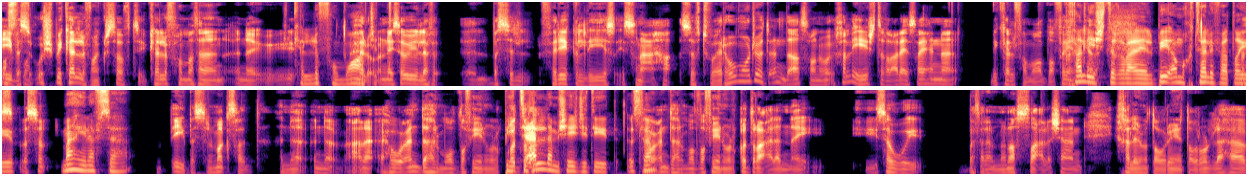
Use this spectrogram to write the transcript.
اي بس وش بيكلف مايكروسوفت؟ يكلفهم مثلا إنه يكلفهم حلو واجد. إنه يسوي له بس الفريق اللي يص- يصنع software هو موجود عنده أصلا ويخليه يشتغل عليه. صحيح إنه بيكلفه موظفين خلي كذا. يشتغل عليه. البيئة مختلفة. طيب. بس, بس ما هي نفسها؟ اي بس المقصد انه انه أنا هو عنده الموظفين والقدرة بيتعلم شيء جديد هو عنده الموظفين والقدرة على إنه يسوي مثلا منصة علشان يخلي المطورين يطورون لها.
